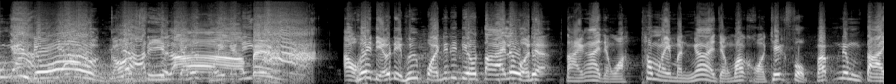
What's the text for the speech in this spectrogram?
มึงให้ดูกอดสีลาอย่าเพิ่งคุยกันดิบิ้ม เอาเฮ้ยเดี๋ยวดิเพิ่งปล่อยนิดเดียวตายแล้วเหรอเนี่ยตายง่ายจังวะทำไมมันง่ายจังวะขอเช็คศพแป๊บนี่มึงตาย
